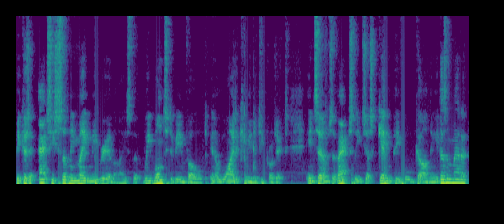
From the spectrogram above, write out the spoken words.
because it actually suddenly made me realise that we wanted to be involved in a wider community project in terms of actually just getting people gardening. It doesn't matter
